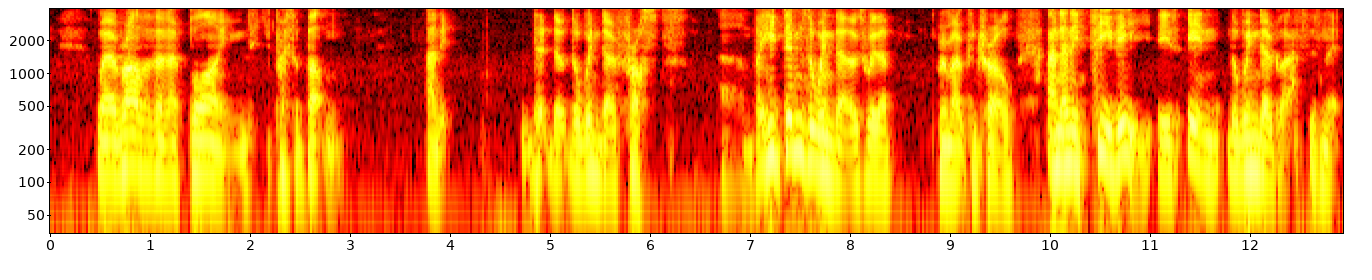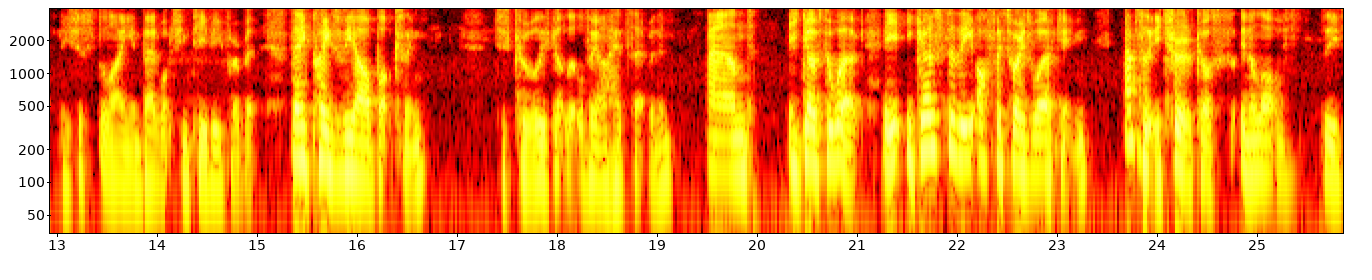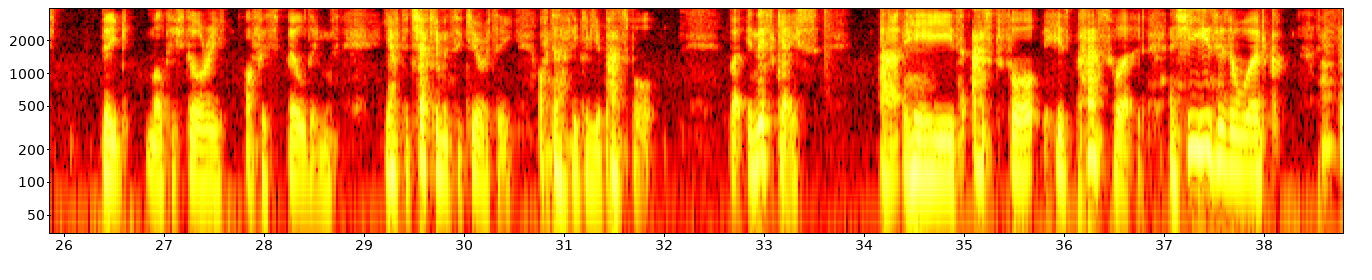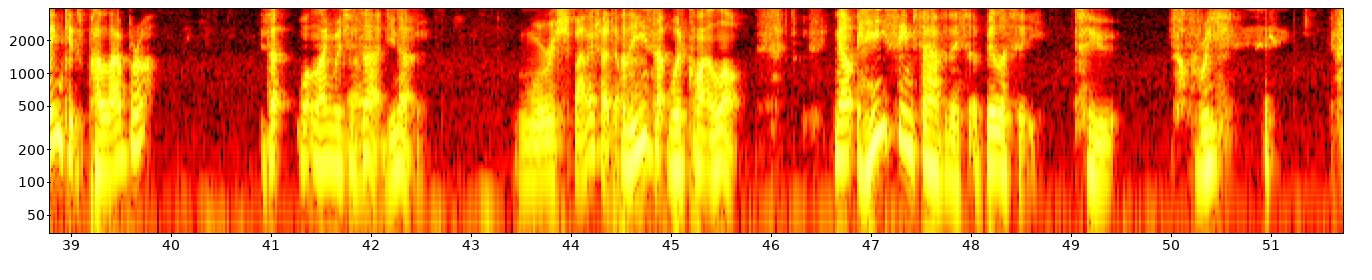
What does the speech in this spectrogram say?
where rather than a blind, you press a button and it the, the, the window frosts. Um, but he dims the windows with a remote control, and then his TV is in the window glass, isn't it? He's just lying in bed watching TV for a bit. Then he plays VR boxing, which is cool. He's got a little VR headset with him, and he goes to work. He, he goes to the office where he's working. Absolutely true, of course. In a lot of these big multi-story office buildings, you have to check in with security. Often have to give you a passport. But in this case, uh, he's asked for his password, and she uses a word. I think it's palabra. Is that what language is that? Do you know? Moorish Spanish, I don't But know. they use that word quite a lot. Now he seems to have this ability to re-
